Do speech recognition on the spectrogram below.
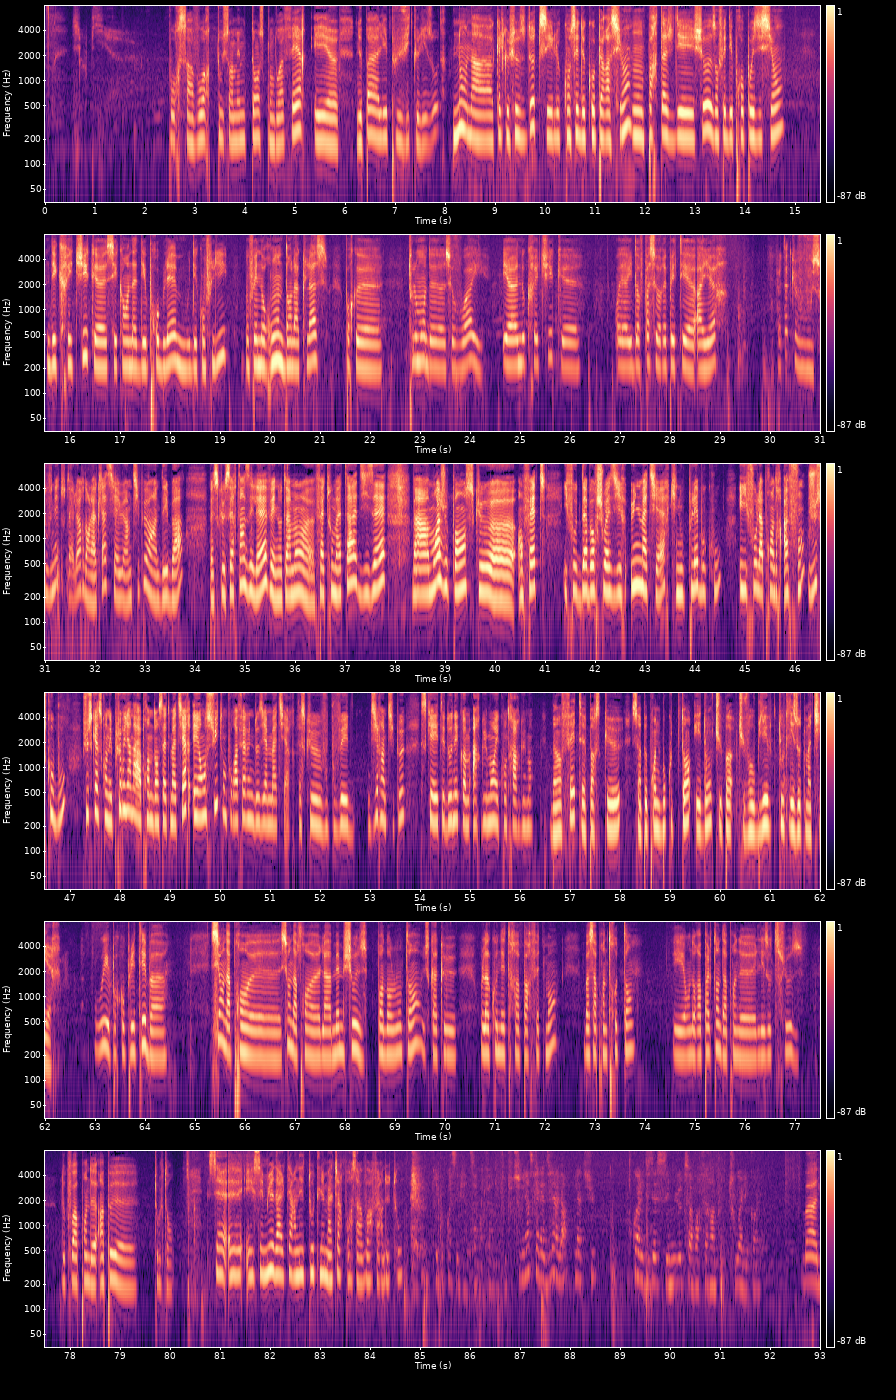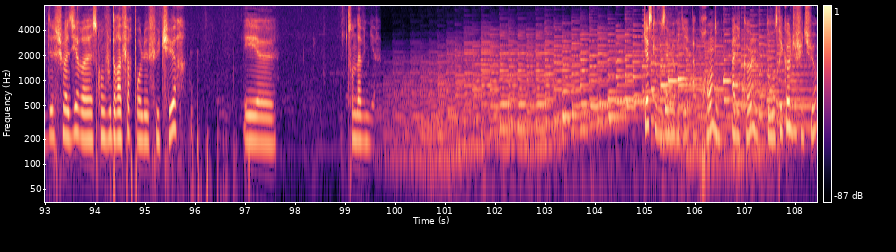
j'ai oublié, euh, pour savoir tous en même temps ce qu'on doit faire et euh, ne pas aller plus vite que les autres. Nous, on a quelque chose d'autre, c'est le conseil de coopération. On partage des choses, on fait des propositions, des critiques. euh, C'est quand on a des problèmes ou des conflits. On fait une ronde dans la classe pour que tout le monde euh, se voie. Et, nos critiques, ils ne doivent pas se répéter ailleurs. Peut-être que vous vous souvenez tout à l'heure dans la classe, il y a eu un petit peu un débat parce que certains élèves, et notamment euh, Fatoumata, disaient bah, Moi, je pense que, euh, en fait, il faut d'abord choisir une matière qui nous plaît beaucoup et il faut l'apprendre à fond, jusqu'au bout, jusqu'à ce qu'on n'ait plus rien à apprendre dans cette matière et ensuite on pourra faire une deuxième matière. Est-ce que vous pouvez dire un petit peu ce qui a été donné comme argument et contre-argument? Ben en fait, parce que ça peut prendre beaucoup de temps et donc tu, pas, tu vas oublier toutes les autres matières. Oui, pour compléter, bah, si on apprend, euh, si on apprend euh, la même chose pendant longtemps, jusqu'à que on la connaîtra parfaitement, bah, ça prend trop de temps et on n'aura pas le temps d'apprendre euh, les autres choses. Donc, il faut apprendre un peu tout le temps. C'est, et c'est mieux d'alterner toutes les matières pour savoir faire de tout. Et pourquoi c'est bien de savoir faire de tout Tu te souviens ce qu'elle a dit là, là-dessus? Pourquoi elle disait c'est mieux de savoir faire un peu de tout à l'école? Bah, De choisir ce qu'on voudra faire pour le futur et euh, son avenir. Qu'est-ce que vous aimeriez apprendre à l'école, dans votre école du futur?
